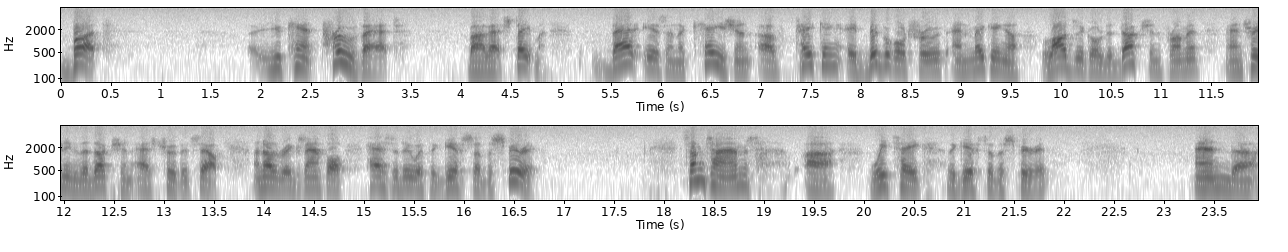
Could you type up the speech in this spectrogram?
but you can't prove that by that statement. That is an occasion of taking a biblical truth and making a logical deduction from it and treating the deduction as truth itself. Another example has to do with the gifts of the Spirit. Sometimes uh, we take the gifts of the Spirit and uh,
